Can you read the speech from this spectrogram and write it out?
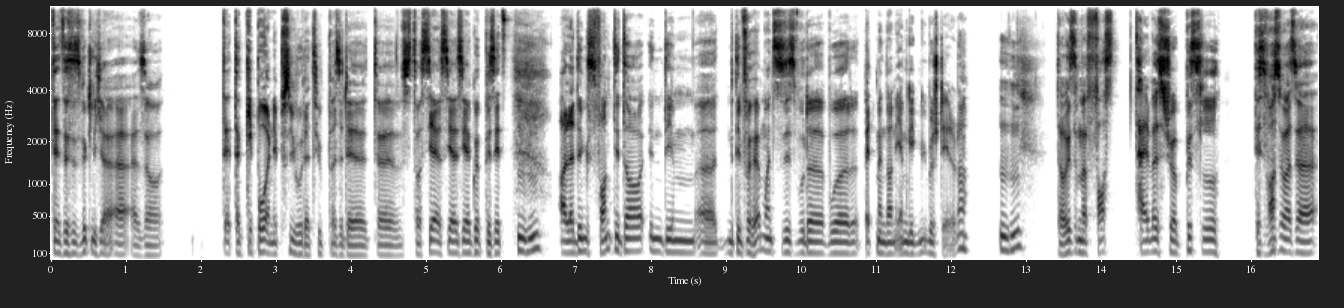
das ist wirklich, äh, also, der, der geborene Psycho, der Typ, also der, der ist da sehr, sehr, sehr gut besetzt. Mhm. Allerdings fand ich da in dem, äh, mit dem Verhör meinst du das, wo der, wo Batman dann ihm gegenübersteht, oder? Mhm. Da ist er mir fast teilweise schon ein bisschen, das war so also eine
